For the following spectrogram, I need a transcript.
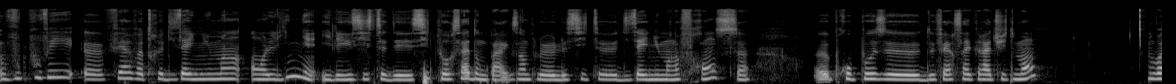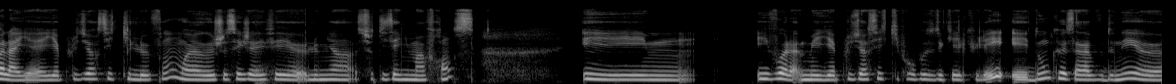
vous pouvez faire votre design humain en ligne. Il existe des sites pour ça. Donc par exemple le site Design Humain France propose euh, de faire ça gratuitement. Voilà, il y, a plusieurs sites qui le font. Moi, euh, je sais que j'avais fait le mien sur Design Humain France. Et, et voilà, mais il y a plusieurs sites qui proposent de calculer. Et donc, ça va vous donner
